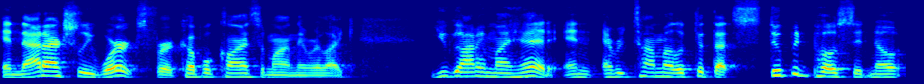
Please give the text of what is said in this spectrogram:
and that actually works for a couple clients of mine. They were like, you got in my head. And every time I looked at that stupid post it note,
